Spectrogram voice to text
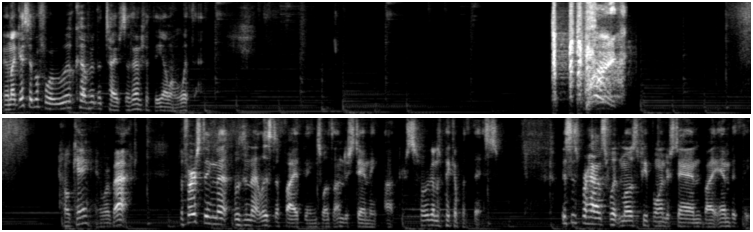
And like I said before, we will cover the types of empathy along with that. Okay, and we're back. The first thing that was in that list of five things was understanding others. So we're going to pick up with this. This is perhaps what most people understand by empathy.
